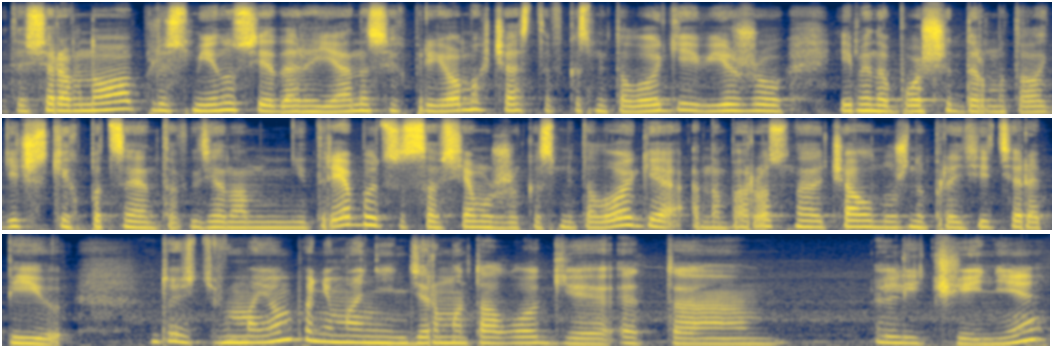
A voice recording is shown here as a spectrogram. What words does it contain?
Это все равно плюс-минус, я даже я на своих приемах часто в косметологии вижу именно больше дерматологических пациентов, где нам не требуется совсем уже косметология, а наоборот сначала нужно пройти терапию. То есть в моем понимании дерматология это лечение,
